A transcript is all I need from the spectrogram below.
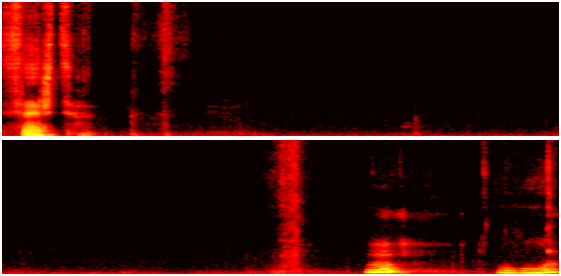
серця. Є.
